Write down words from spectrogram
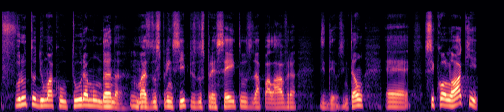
fruto de uma cultura mundana, uhum. mas dos princípios, dos preceitos da palavra de Deus. Então, é, se coloque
